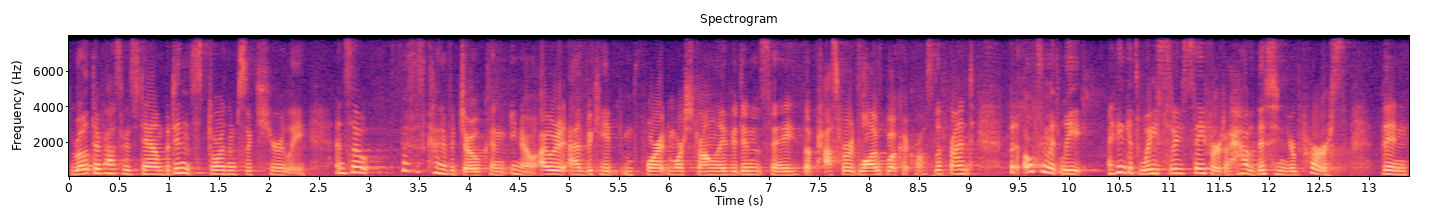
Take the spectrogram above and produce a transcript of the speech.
wrote their passwords down but didn't store them securely. And so this is kind of a joke and you know, I would advocate for it more strongly if it didn't say the password logbook across the front. But ultimately, I think it's way safer to have this in your purse than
